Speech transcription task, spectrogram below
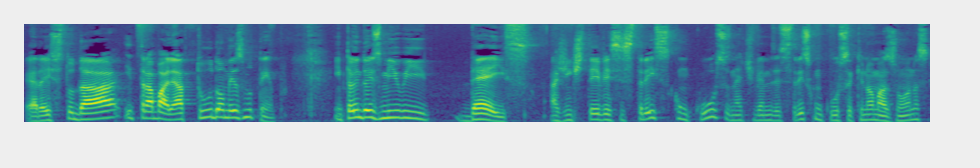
era estudar e trabalhar tudo ao mesmo tempo. Então, em 2010, a gente teve esses três concursos, né? Tivemos esses três concursos aqui no Amazonas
